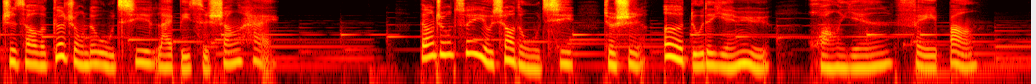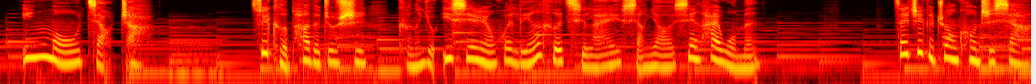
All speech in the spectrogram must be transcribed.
制造了各种的武器来彼此伤害，当中最有效的武器就是恶毒的言语、谎言、诽谤、阴谋狡诈。最可怕的就是，可能有一些人会联合起来，想要陷害我们。在这个状况之下，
